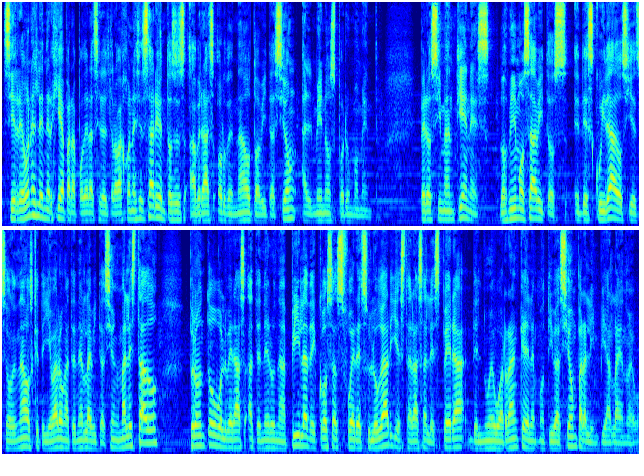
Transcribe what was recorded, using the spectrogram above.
Si reúnes la energía para poder hacer el trabajo necesario, entonces habrás ordenado tu habitación al menos por un momento. Pero si mantienes los mismos hábitos descuidados y desordenados que te llevaron a tener la habitación en mal estado, Pronto volverás a tener una pila de cosas fuera de su lugar y estarás a la espera del nuevo arranque de la motivación para limpiarla de nuevo.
